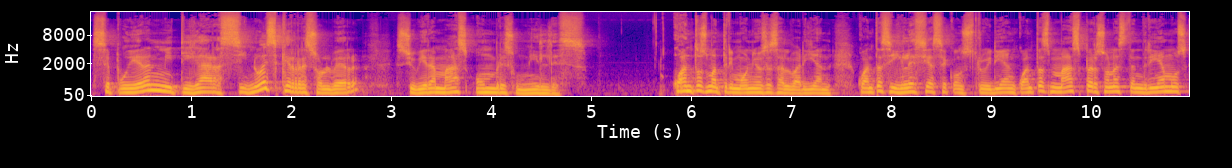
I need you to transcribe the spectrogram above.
se pudieran mitigar, si no es que resolver, si hubiera más hombres humildes. ¿Cuántos matrimonios se salvarían? ¿Cuántas iglesias se construirían? ¿Cuántas más personas tendríamos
